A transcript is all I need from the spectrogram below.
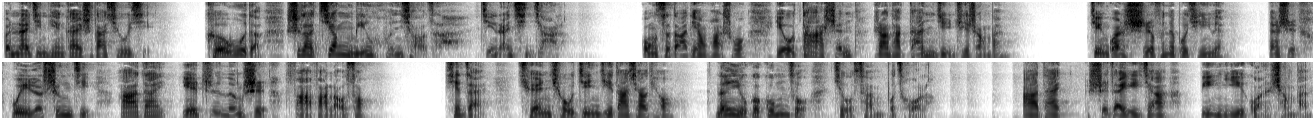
本来今天该是他休息，可恶的是那江明混小子竟然请假了。公司打电话说有大神让他赶紧去上班，尽管十分的不情愿。但是为了生计，阿呆也只能是发发牢骚。现在全球经济大萧条，能有个工作就算不错了。阿呆是在一家殡仪馆上班，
